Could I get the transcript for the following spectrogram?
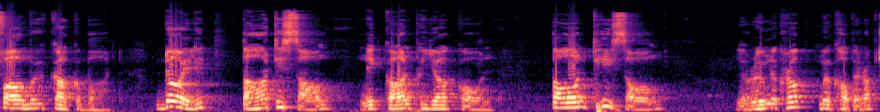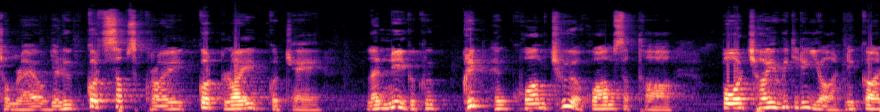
ฝ่ามือกากบาทได้ฤทธิ์ตาที่สามในการพยากรณ์ตอนที่สอง อย่าลืมนะครับ เมื่อเข้าไปรับชมแล้ว อย่าลืมกด subscribe กดไลค์กดแชร์ และนี่ก็คือคลิปแห่งความเชื่อความศรัทธาโปรดใช้วิจารณญาณในการ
